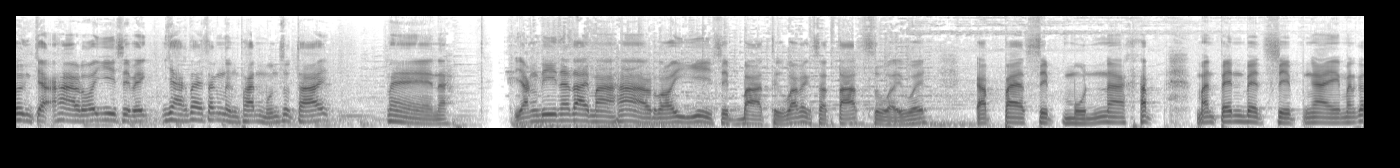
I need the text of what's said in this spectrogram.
เพิ่งจะ 520เองอยากได้สัก 1,000 หมุนสุดท้ายแม่นะยังดีนะได้มา 520 บาท ถือว่าเป็นสตาร์ทสวยเว้ย กับ 80 หมุนนะครับ มันเป็นเบ็ดสิบไง มันก็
